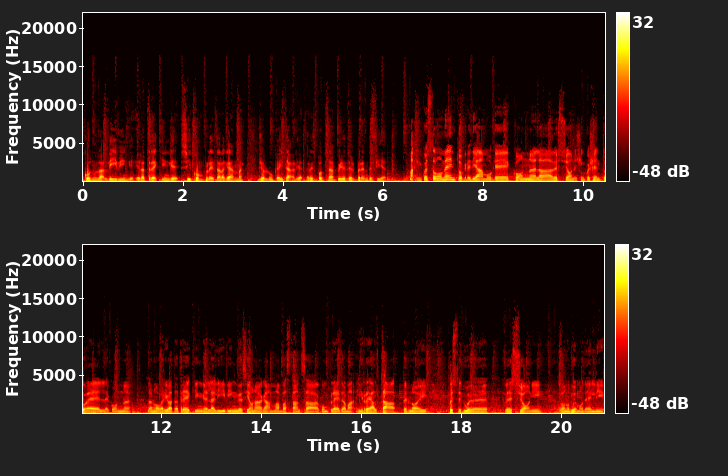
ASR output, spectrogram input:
Con la Living e la Trekking si completa la gamma? Gianluca Italia, responsabile del brand Fiat. Ma in questo momento crediamo che con la versione 500L, con la nuova arrivata Trekking e la Living sia una gamma abbastanza completa, ma in realtà per noi queste due versioni sono due modelli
